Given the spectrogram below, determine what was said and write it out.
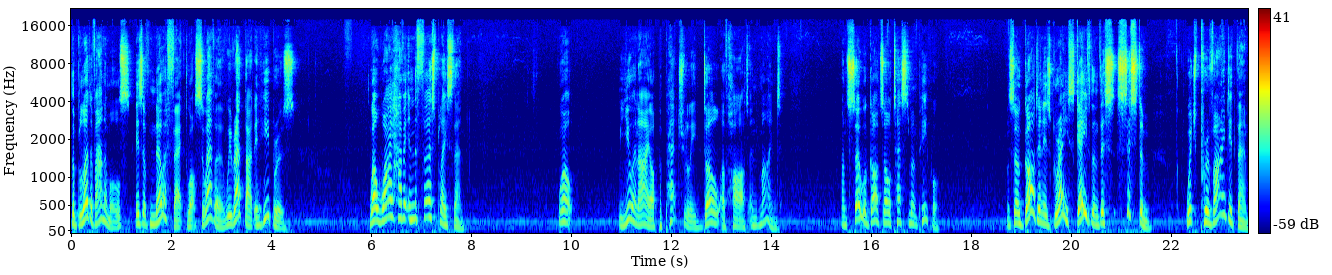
The blood of animals is of no effect whatsoever. We read that in Hebrews. Well, why have it in the first place then? Well, you and I are perpetually dull of heart and mind. And so were God's Old Testament people. And so God, in His grace, gave them this system which provided them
